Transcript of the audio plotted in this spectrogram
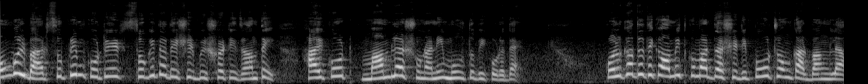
মঙ্গলবার সুপ্রিম কোর্টের স্থগিতাদেশের বিষয়টি জানতেই হাইকোর্ট মামলার শুনানি মুলতবি করে দেয়। কলকাতা থেকে অমিত কুমার দাসের রিপোর্ট, ওঙ্কার বাংলা।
